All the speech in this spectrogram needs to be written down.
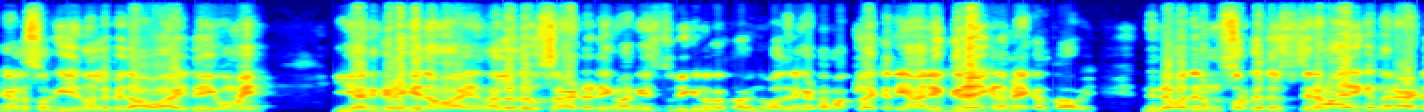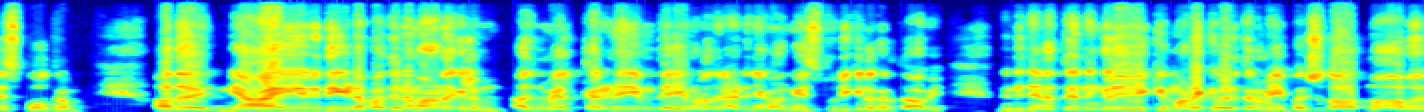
ഞങ്ങളുടെ സ്വർഗീയ നല്ല പിതാവായ ദൈവമേ ഈ അനുഗ്രഹീതമായ നല്ല ദിവസമായിട്ട് നിങ്ങൾ അങ്ങനെ സ്തുതിക്കുന്നു കർത്താവ്. വചനം കേട്ട മക്കളൊക്കെ നീ അനുഗ്രഹിക്കണമേ കർത്താവേ. നിന്റെ വചനം സ്വർഗത്തിൽ സ്ഥിരമായിരിക്കുന്നതിനായിട്ട് സ്തോത്രം. അത് ന്യായവിധിയുടെ വചനമാണെങ്കിലും അതിന്മേൽ കരുണയും ദയമുള്ളതിനായിട്ട് ഞങ്ങൾ അങ്ങനെ സ്തുതിക്കുന്നു കർത്താവേ. നിന്റെ ജനത്തെ നിങ്ങളിലേക്ക് മടക്കി വരുത്തണമേ. പരിശുദ്ധാത്മാവ്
